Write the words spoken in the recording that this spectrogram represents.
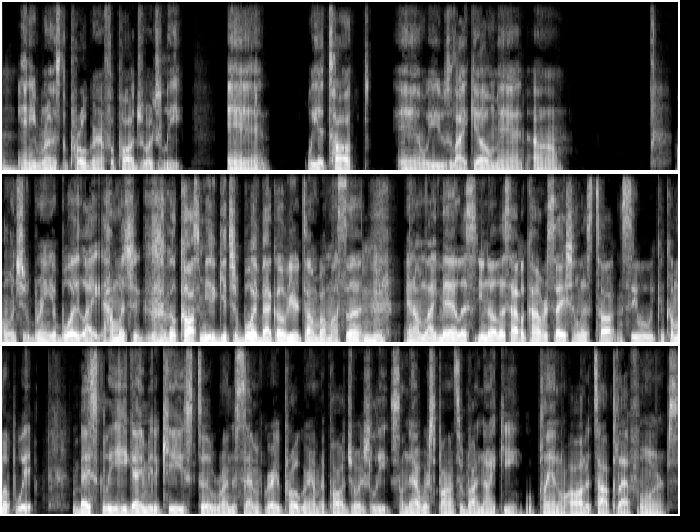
Mhm. and he runs the program for Paul George Elite. And we had talked and we was like, yo, man, um, I want you to bring your boy. Like, how much it gonna cost me to get your boy back over here talking about my son? Mhm. And I'm like, man, let's you know, let's have a conversation. Let's talk and see what we can come up with. Basically, he gave me the keys to run the seventh grade program at Paul George Elite. So now we're sponsored by Nike. We're playing on all the top platforms.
